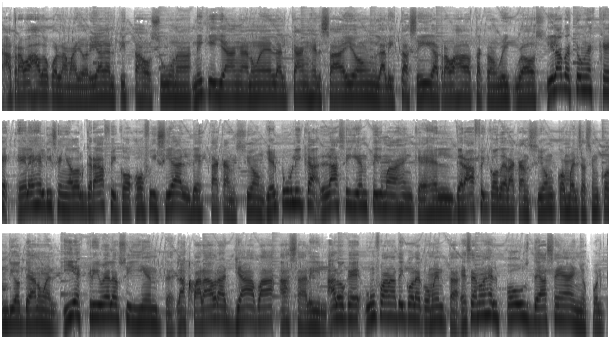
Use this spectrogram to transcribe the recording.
Ha trabajado con la mayoría de artistas Osuna, Nicky Jam, Anuel, Arcángel, Zion, la lista sigue, ha trabajado hasta con Rick Ross. Y la cuestión es que él es el diseñador gráfico oficial de esta canción. Y él publica la siguiente imagen, que es el gráfico de la canción Conversación con Dios de Anuel. Y escribe lo siguiente: las palabras ya va a salir. A lo que un fanático le comenta: ese no es el post de hace años, porque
